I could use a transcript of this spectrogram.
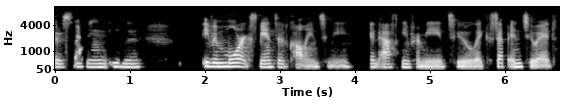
there's something even even more expansive calling to me and asking for me to like step into it.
